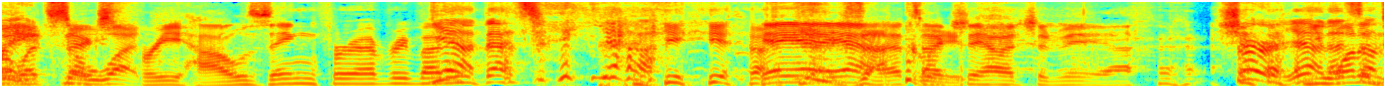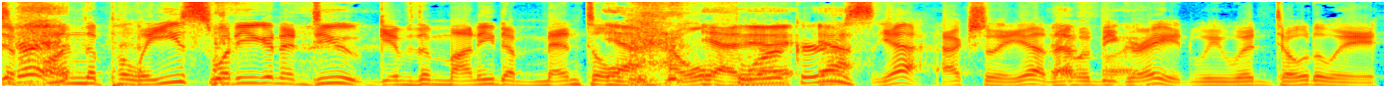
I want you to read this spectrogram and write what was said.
fine. what- What's so what? Free housing for everybody. Yeah, that's yeah. yeah, yeah, yeah, yeah. That's actually how it should be. Yeah. Sure, yeah. you want to sounds great. defund the police? What are you going to do? Give the money to mental Yeah, health yeah, yeah, workers? Yeah. actually, yeah, that would be Definitely. great. We would totally.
